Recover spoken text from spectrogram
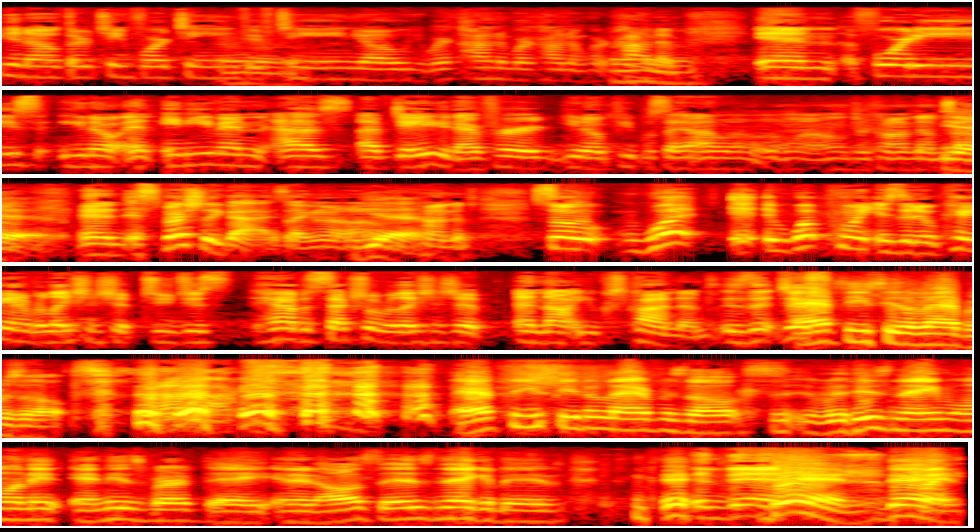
you know, 13, 14, Mm-hmm. 15, you know, we wear condom, wear condom, wear condom. In 40s, you know, and, and even as I've dated, I've heard, you know, people say, I don't, I don't do condoms. Yeah. And especially guys, like, no, I don't Yeah. do condoms. So what, at what point is it okay in a relationship to just have a sexual relationship and not use condoms? Is it just... After you see the lab results. Ah. after you see the lab results with his name on it and his birthday, and it all says negative, and then, then, then,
